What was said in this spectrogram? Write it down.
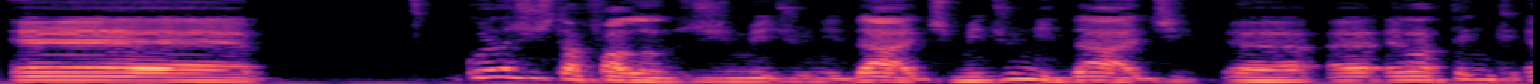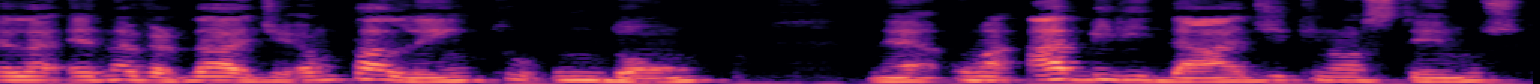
é, quando a gente está falando de mediunidade, mediunidade, é, ela tem, ela é, na verdade, é um talento, um dom, né, uma habilidade que nós temos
